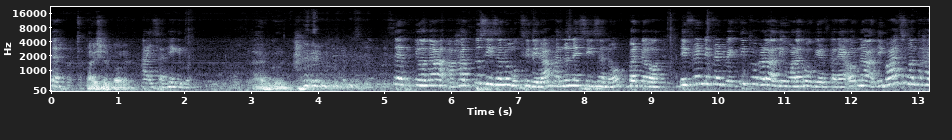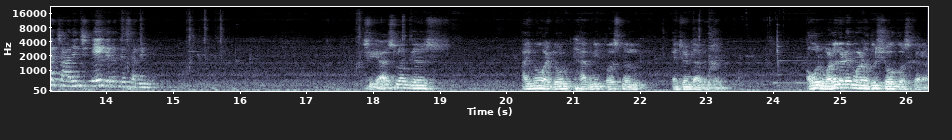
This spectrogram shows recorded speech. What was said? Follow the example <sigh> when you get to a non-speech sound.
Sir. ಅವರೇ. Hi sir ಹೇಗಿದೆ I good sir ಇವಾಗ ಹತ್ತು ಸೀಸನ್ ಮುಗಿಸಿದೀರಾ ಹನ್ನೊಂದನೇ ಸೀಸನ್ ಬಟ್ ಡಿಫ್ರೆಂಟ್ ಡಿಫ್ರೆಂಟ್ ವ್ಯಕ್ತಿತ್ವಗಳು ಅಲ್ಲಿ ಒಳಗೆ ಹೋಗಿರ್ತಾರೆ. ಅವ್ರನ್ನ ನಿಭಾಯಿಸುವಂತಹ ಚಾಲೆಂಜ್ ಹೇಗಿರುತ್ತೆ ಸರ್ ನಿಮ್ಗೆ? See, as long as I know I don't have any personal agenda with them, ಅವ್ರು ಒಳಗಡೆ ಮಾಡೋದು ಶೋಗೋಸ್ಕರ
